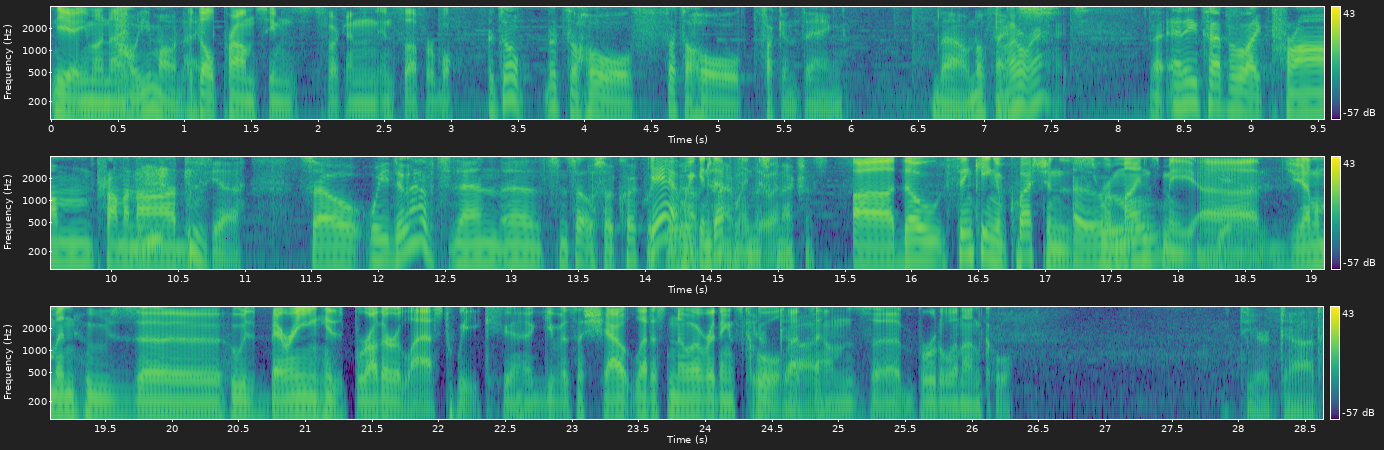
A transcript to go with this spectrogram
Yeah, emo night. Oh, emo night. Adult prom seems fucking insufferable. Don't. That's a whole. That's a whole fucking thing. No, no thanks. All right. Uh, any type of like prom promenade, yeah. So we do have to then, uh, since that was so quick, we Yeah, we have can definitely do it. misconnections. Uh, though thinking of questions Oh, reminds me, uh, gentleman who's uh, who was burying his brother last week. Uh, give us a shout. Let us know everything's cool. That sounds uh, brutal and uncool. Dear God,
